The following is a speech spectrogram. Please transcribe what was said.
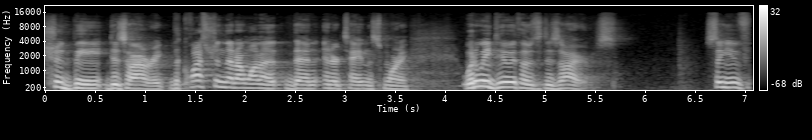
should be desiring. The question that I want to then entertain this morning what do we do with those desires? So you've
